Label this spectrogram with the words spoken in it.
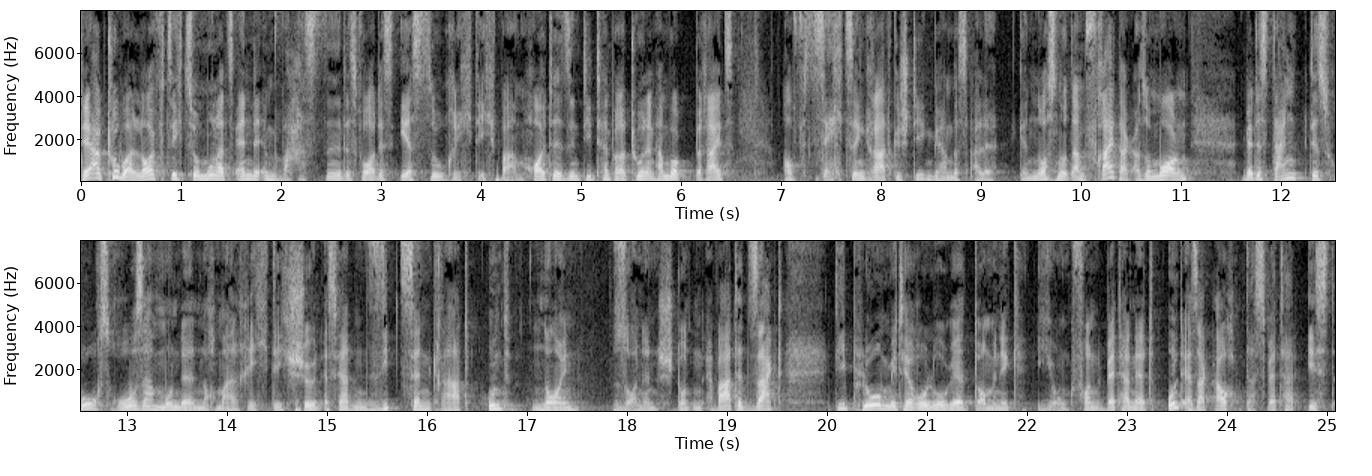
Der Oktober läuft sich zum Monatsende im wahrsten Sinne des Wortes erst so richtig warm. Heute sind die Temperaturen in Hamburg bereits auf 16 Grad gestiegen. Wir haben das alle genossen und am Freitag, also morgen, wird es dank des Hochs Rosamunde nochmal richtig schön. Es werden 17 Grad und 9 Sonnenstunden erwartet, sagt Diplom-Meteorologe Dominik Jung von Wetternet. Und er sagt auch, das Wetter ist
